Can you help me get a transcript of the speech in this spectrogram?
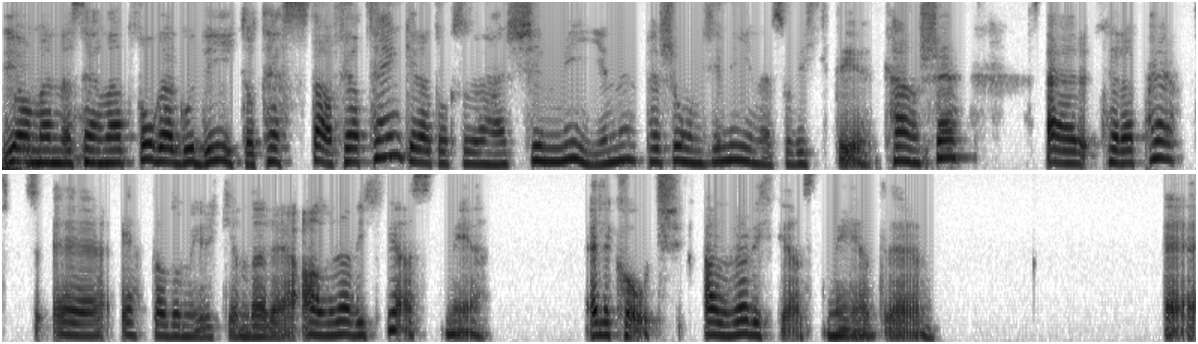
Ja, men sen att våga gå dit och testa. För jag tänker att också den här kemin, personkemin är så viktig. Kanske är terapeut eh, ett av de yrken där det är allra viktigast med, eller coach, allra viktigast med eh, eh,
